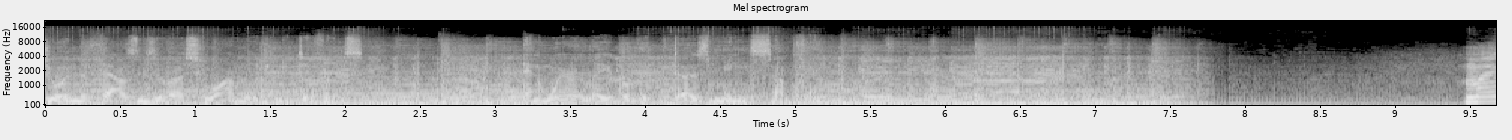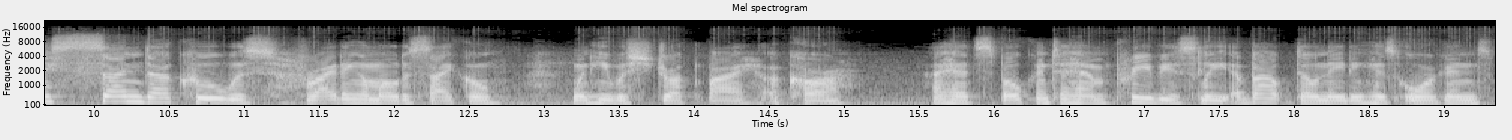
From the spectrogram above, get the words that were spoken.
Join the thousands of us who are making a difference and wear a label that does mean something. My son Daku was riding a motorcycle when he was struck by a car. I had spoken to him previously about donating his organs,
